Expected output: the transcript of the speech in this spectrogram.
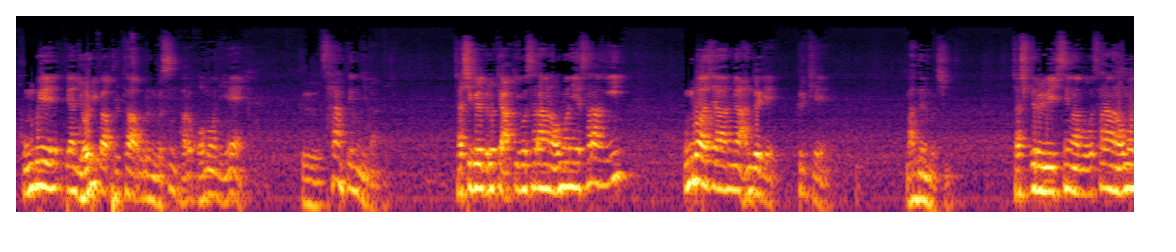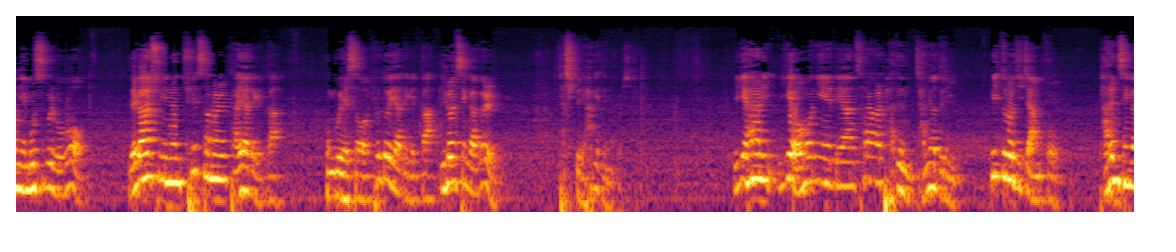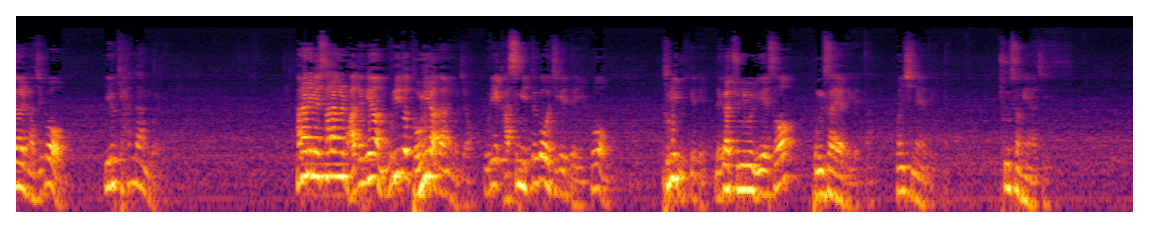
공부에 대한 열의가 불타오르는 것은 바로 어머니의 그 사랑 때문이라는 거죠. 자식을 그렇게 아끼고 사랑하는 어머니의 사랑이 공부하지 않으면 안 되게 그렇게 만드는 것입니다. 자식들을 위해 희생하고 사랑하는 어머니의 모습을 보고 내가 할 수 있는 최선을 다해야 되겠다. 공부해서 효도해야 되겠다. 이런 생각을 자식들이 하게 되는 것이죠. 이게 하나님, 이게 어머니에 대한 사랑을 받은 자녀들이 삐뚤어지지 않고 바른 생각을 가지고 이렇게 한다는 거예요. 하나님의 사랑을 받으면 우리도 동일하다는 거죠. 우리의 가슴이 뜨거워지게 돼 있고 불이 붙게 돼. 내가 주님을 위해서 봉사해야 되겠다. 헌신해야 되겠다. 충성해야지.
